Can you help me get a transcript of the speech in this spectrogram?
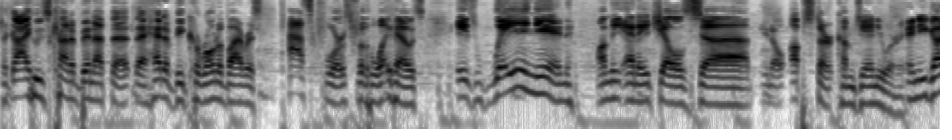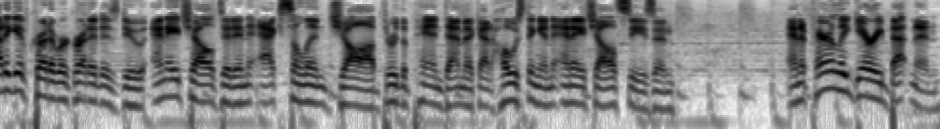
the guy who's kind of been at the, the head of the coronavirus task force for the White House, is weighing in on the NHL's uh, you know upstart come January. And you got to give credit where credit is due. NHL did an excellent job through the pandemic at hosting an NHL season. And apparently, Gary Bettman,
